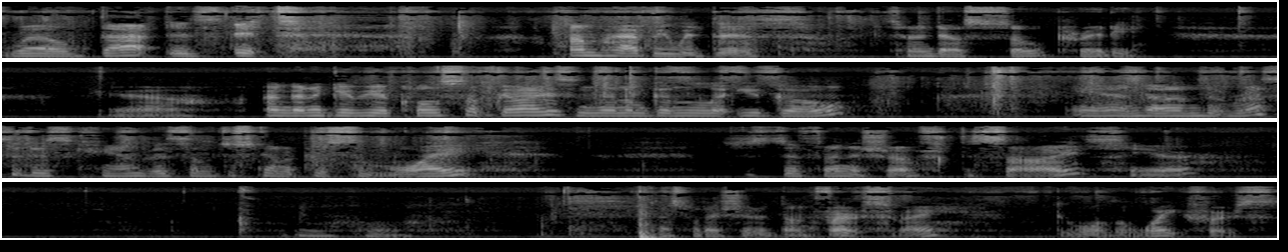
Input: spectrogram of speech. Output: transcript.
Well, that is it. I'm happy with this. turned out so pretty. Yeah. I'm going to give you a close-up, guys, and then I'm going to let you go. And on the rest of this canvas, I'm just going to put some white just to finish off the sides here. Mm -hmm. That's what I should have done first, right? Do all the white first,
